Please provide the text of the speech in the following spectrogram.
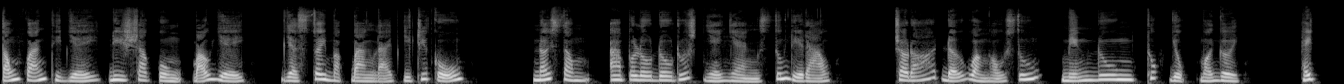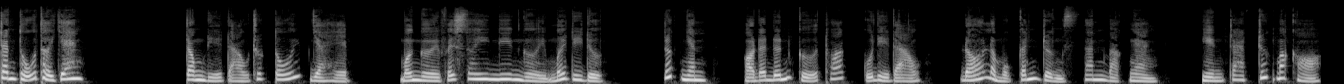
Tổng quản thì vệ đi sau cùng bảo vệ và xoay mặt bàn lại vị trí cũ. Nói xong, Apollodorus nhẹ nhàng xuống địa đạo, sau đó đỡ hoàng hậu xuống, miệng luôn thúc giục mọi người. Hãy tranh thủ thời gian. Trong địa đạo rất tối và hẹp, mọi người phải xoay nghiêng người mới đi được. Rất nhanh, họ đã đến cửa thoát của địa đạo. Đó là một cánh rừng xanh bạc ngàn, hiện ra trước mắt họ.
